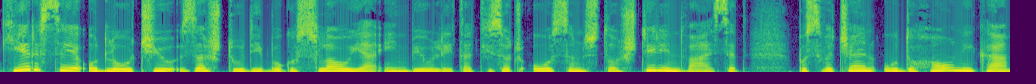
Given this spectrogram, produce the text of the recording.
kjer se je odločil za študij bogoslovja in bil leta 1824 posvečen v duhovnika,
